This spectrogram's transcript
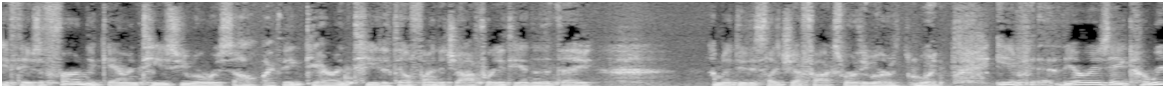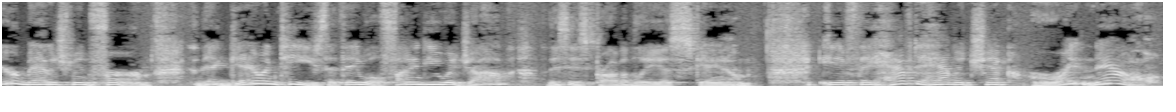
if there's a firm that guarantees you a result, like they guarantee that they'll find a job for you at the end of the day, I'm going to do this like Jeff Foxworthy would. If there is a career management firm that guarantees that they will find you a job, this is probably a scam. If they have to have a check right now,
